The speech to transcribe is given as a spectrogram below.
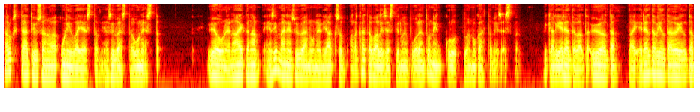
Aluksi täytyy sanoa univajesta ja syvästä unesta. Yöunen aikana ensimmäinen syvän unen jakso alkaa tavallisesti noin puolen tunnin kuluttua nukahtamisesta. Mikäli edeltävältä yöltä tai edeltäviltä öiltä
